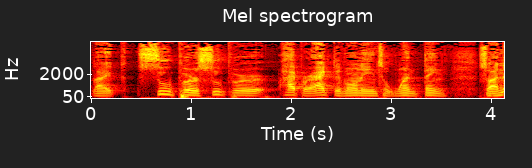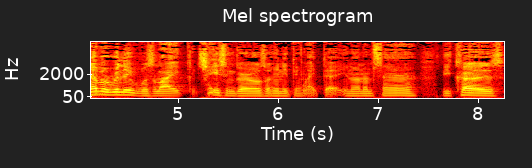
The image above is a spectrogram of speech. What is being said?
like super super hyperactive only into one thing. So I never really was like chasing girls or anything like that. You know what I'm saying? Because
